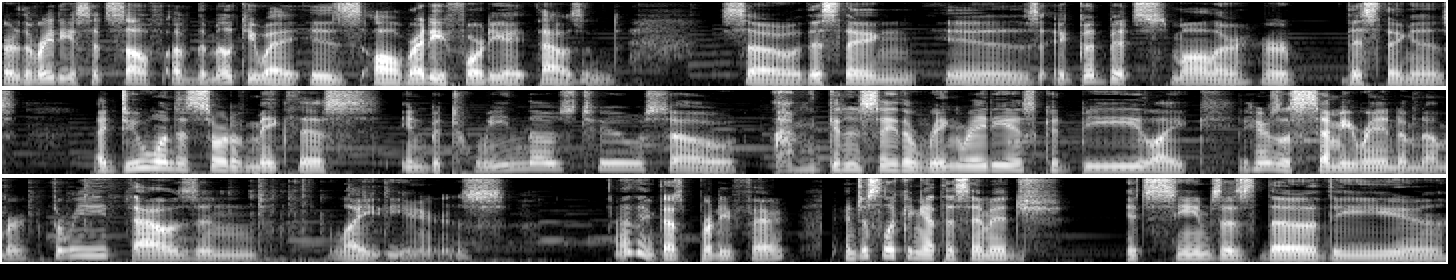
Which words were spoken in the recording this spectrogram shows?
or the radius itself of the Milky Way is already 48,000. So this thing is a good bit smaller, or this thing is. I do want to sort of make this in between those two, so I'm gonna say the ring radius could be like, here's a semi-random number, 3,000 light years. I think that's pretty fair. And just looking at this image, it seems as though the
